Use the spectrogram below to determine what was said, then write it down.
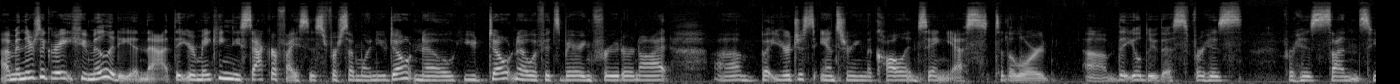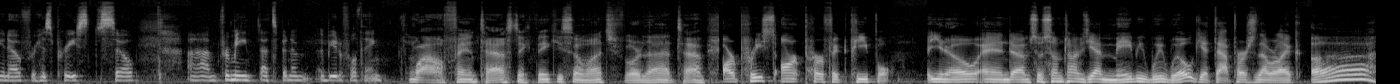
Um, and there's a great humility in that, that you're making these sacrifices for someone you don't know. You don't know if it's bearing fruit or not, um, but you're just answering the call and saying yes to the Lord um, that you'll do this for His for His sons, you know, for His priests. So um, for me, that's been a, a beautiful thing. Wow, fantastic. Thank you so much for that. Um, our priests aren't perfect people. You know, and um, so sometimes, yeah, maybe we will get that person that we're like, uh,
